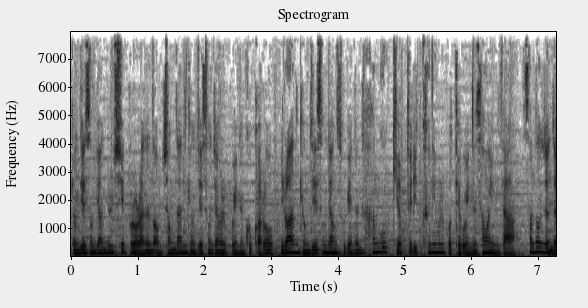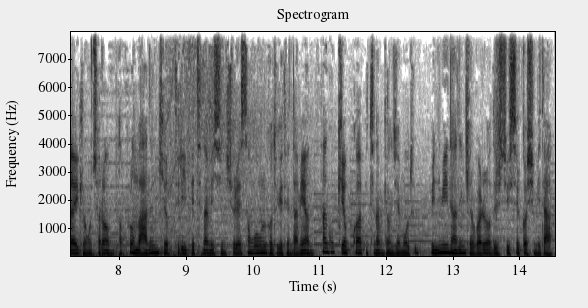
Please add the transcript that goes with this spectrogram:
경제 성장률 10%라는 엄청난 경제 성장을 보이는 국가로 이러한 경제 성장 속에는 한국 기업들이 큰 힘을 보태고 있는 상황입니다. 삼성전자의 경우처럼 앞으로 많은 기업들이 베트남에 진출해 성공을 거두게 된다면 한국 기업과 베트남 경제 모두 윈윈하는 결과를 얻을 수 있을 것입니다.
